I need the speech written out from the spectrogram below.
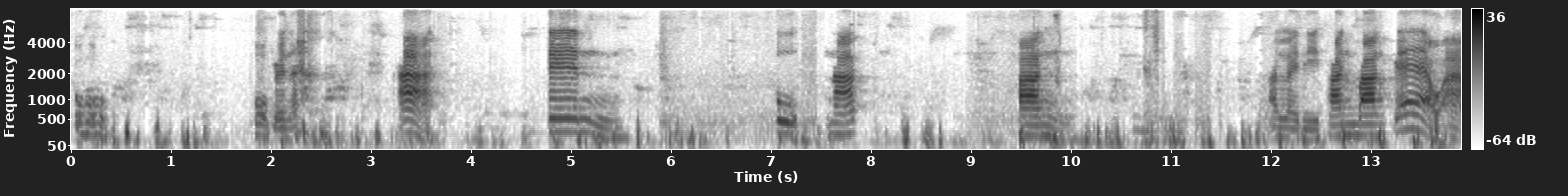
โอ้โหโคกเลยนะ อะ เป็นสุนัขพันธุ์พันธุ์อะไรดี พันธุ์บางแก้ว อะ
